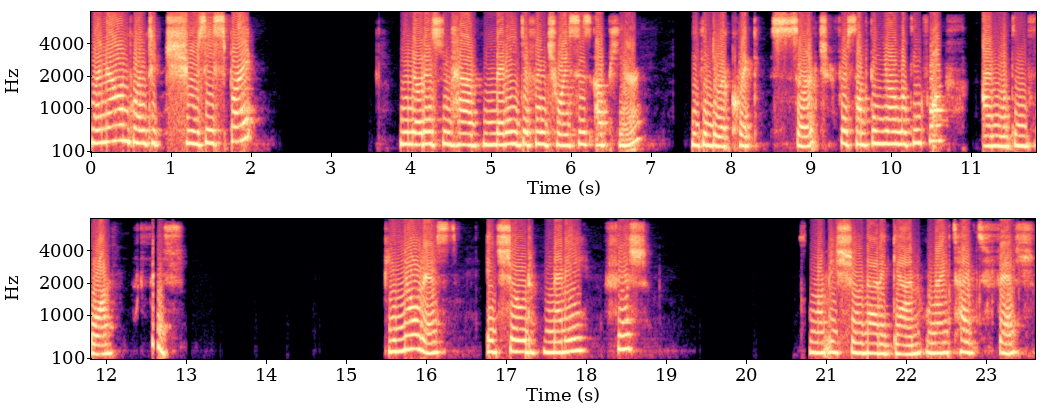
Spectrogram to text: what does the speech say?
Right now I'm going to choose a sprite. You notice you have many different choices up here. You can do a quick search for something you're looking for. I'm looking for fish. If you noticed, it showed many fish let me show that again. When I typed fish,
